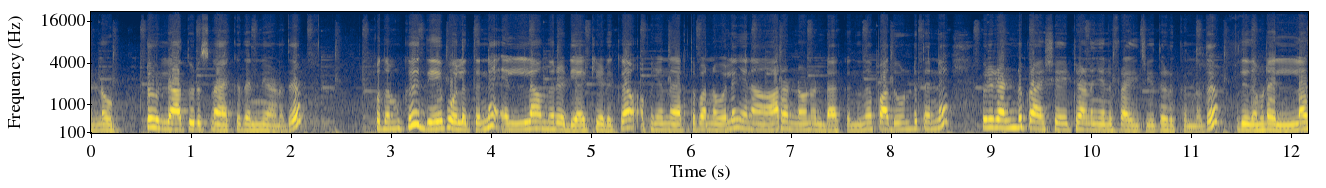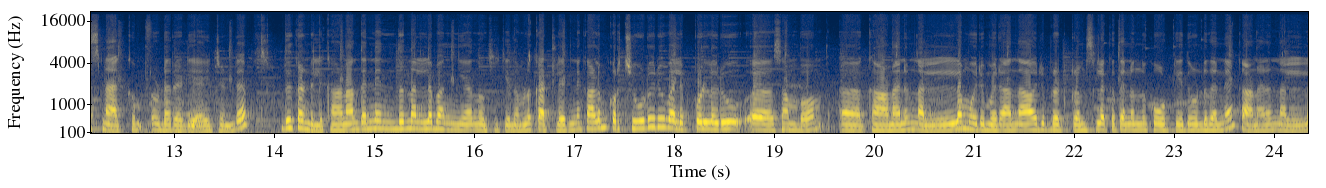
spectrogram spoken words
എണ്ണ ഒട്ടും ഇല്ലാത്തൊരു സ്നാക്ക് തന്നെയാണിത്. അപ്പോൾ നമുക്ക് ഇതേപോലെ തന്നെ എല്ലാം ഒന്ന് റെഡിയാക്കി എടുക്കാം. അപ്പോൾ ഞാൻ നേരത്തെ പറഞ്ഞ പോലെ ഞാൻ ആറെണ്ണമാണ് ഉണ്ടാക്കുന്നത്. അപ്പോൾ അതുകൊണ്ട് തന്നെ ഒരു രണ്ട് പ്രാവശ്യമായിട്ടാണ് ഞാൻ ഫ്രൈ ചെയ്തെടുക്കുന്നത്. ഇത് നമ്മുടെ എല്ലാ സ്നാക്കും ഇവിടെ റെഡി ആയിട്ടുണ്ട്. ഇത് കണ്ടില്ലേ? കാണാൻ തന്നെ എന്ത് നല്ല ഭംഗിയാന്ന് നോക്കിക്കുക നമ്മൾ കട്ട്ലറ്റിനേക്കാളും കുറച്ചുകൂടി ഒരു വലുപ്പമുള്ളൊരു സംഭവം കാണാനും നല്ല മുരുമുരാന്ന് ആ ഒരു ബ്രെഡ് ക്രംസിലൊക്കെ തന്നെ ഒന്ന് കോട്ട് ചെയ്തുകൊണ്ട് തന്നെ കാണാനും നല്ല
